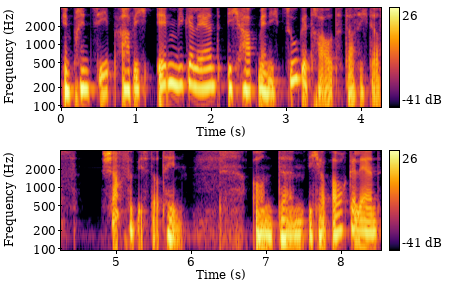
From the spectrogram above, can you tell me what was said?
im Prinzip habe ich eben wie gelernt, ich habe mir nicht zugetraut, dass ich das schaffe bis dorthin. Und ähm, ich habe auch gelernt,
